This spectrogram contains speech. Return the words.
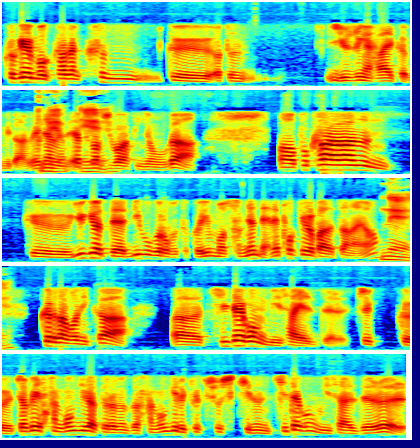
그게 뭐 가장 큰 그 어떤 이유 중에 하나일 겁니다. 왜냐하면 F-35 예. 같은 경우가 어 북한은 그 6.25 때 미국으로부터 거의 뭐 3년 내내 폭격을 받았잖아요. 네. 그러다 보니까 어 지대공 미사일들 즉 그 적의 항공기가 들어오면 그 항공기를 격추시키는 지대공 미사일들을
